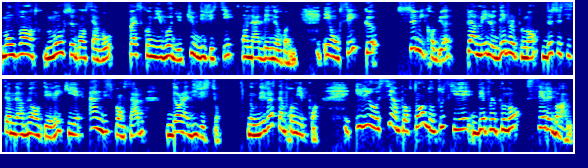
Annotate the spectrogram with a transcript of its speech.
mon ventre, mon second cerveau, parce qu'au niveau du tube digestif, on a des neurones. Et on sait que ce microbiote permet le développement de ce système nerveux entérique qui est indispensable dans la digestion. Donc déjà, c'est un premier point. Il est aussi important dans tout ce qui est développement cérébral.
